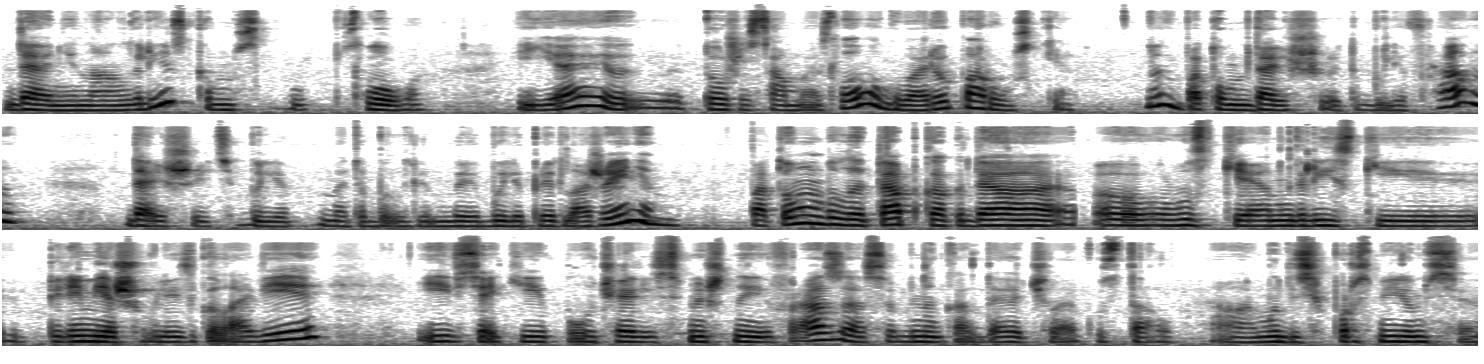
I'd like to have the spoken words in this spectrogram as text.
да, не на английском слово, и я э, то же самое слово говорю по-русски. Ну и потом дальше это были фразы, дальше эти были, это были, были предложения. Потом был этап, когда э, русский и английский перемешивались в голове, и всякие получались смешные фразы, особенно когда человек устал. А Мы до сих пор смеемся.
